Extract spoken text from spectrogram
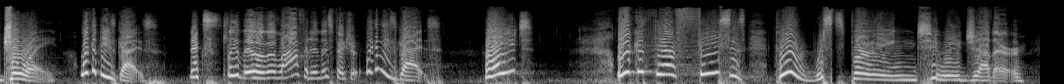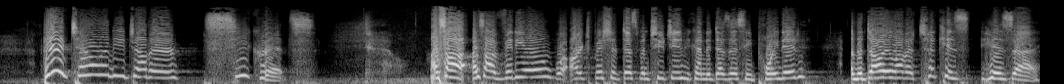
joy. Look at these guys. Next, look at they're, they're laughing in this picture. Look at these guys, right? Look at their faces. They're whispering to each other. They're telling each other secrets. I saw I saw a video where Archbishop Desmond Tutu he kind of does this. He pointed, and the Dalai Lama took his his uh,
